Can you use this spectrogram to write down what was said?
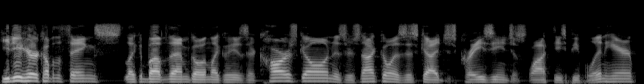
you do hear a couple of things like above them going, like, is their cars going? Is there's not going? Is this guy just crazy and just locked these people in here?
